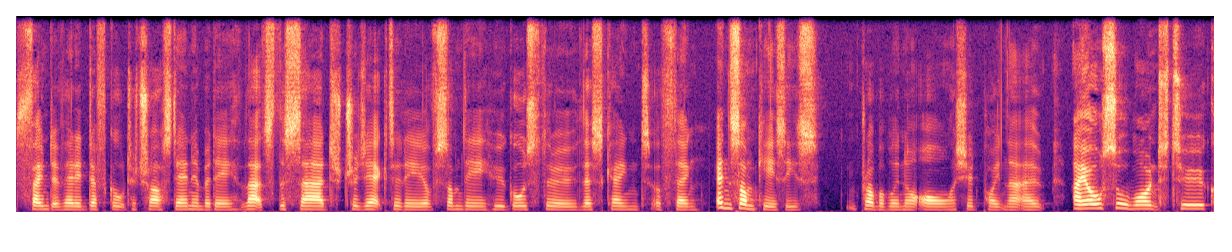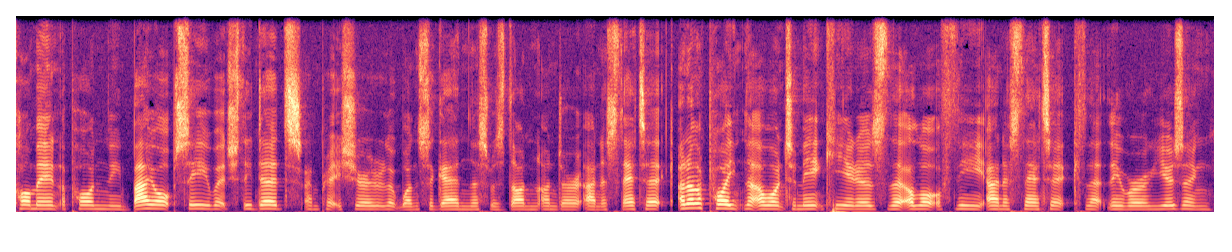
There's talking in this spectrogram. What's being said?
found it very difficult to trust anybody. That's the sad trajectory of somebody who goes through this kind of thing. In some cases probably not all, I should point that out. I also want to comment upon the biopsy which they did. I'm pretty sure that once again this was done under anaesthetic. Another point that I want to make here is that a lot of the anaesthetic that they were using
